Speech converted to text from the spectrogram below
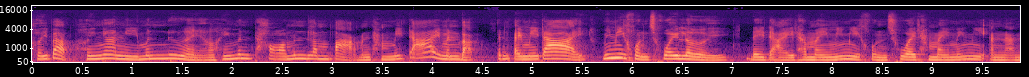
เฮ้ยแบบ เฮ้ยงานนี้มันเหนื่อยอะเฮ้ยมันท้อ มันลำบาก มันทำไม่ได้ มันแบบเป็นไปไม่ได้ ไม่มีคนช่วยเลย ใด ๆทำไมไม่มีคนช่วยทำไมไม่มีอันนั้น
